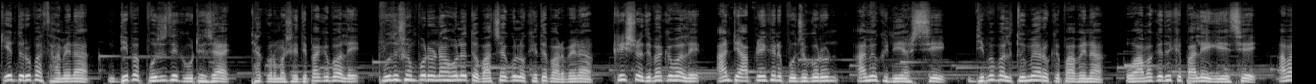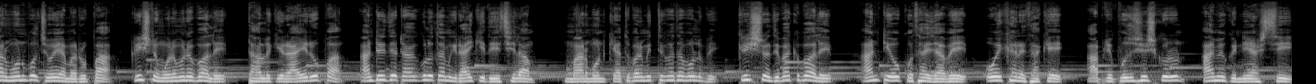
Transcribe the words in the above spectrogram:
কিন্তু রূপা থামে না। দীপা পুজো থেকে উঠে যায়। ঠাকুর মাসে দীপাকে বলে, পুজো সম্পূর্ণ না হলে তো বাচ্চাগুলো খেতে পারবে না। কৃষ্ণ দীপাকে বলে, আন্টি, আপনি এখানে পুজো করুন, আমি ওকে নিয়ে আসছি। দীপা বলে, তুমি আর ওকে পাবে না। ও আমাকে দেখে পালিয়ে গিয়েছে। আমার মন বলছে, ওই আমার রূপা। কৃষ্ণ মনে মনে বলে, তাহলে কি রায় রূপা? আন্টির দিয়ে টাকাগুলো তো আমি রায়কে দিয়েছিলাম। মার মনকে এতবার মিথ্যে কথা বলবে? কৃষ্ণ দীপাকে বলে, আন্টি, ও কোথায় যাবে? ও এখানে থাকে। আপনি পুজো শেষ করুন, আমি ওকে নিয়ে আসছি।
